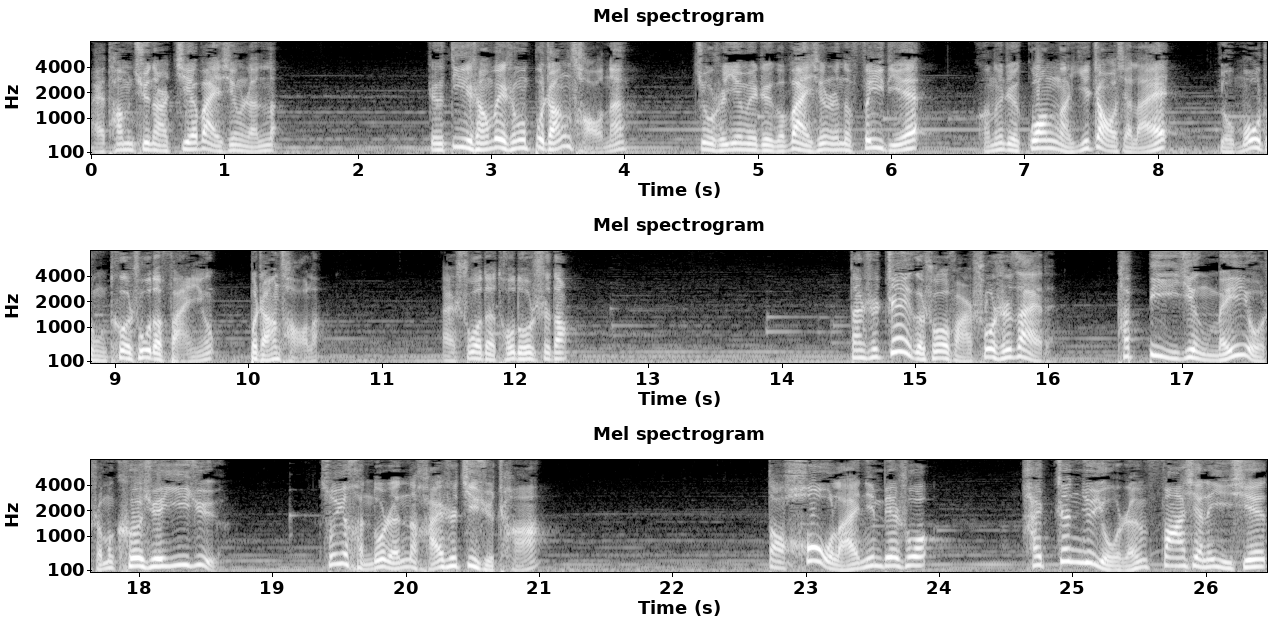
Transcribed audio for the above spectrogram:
哎，他们去那儿接外星人了。这个地上为什么不长草呢？就是因为这个外星人的飞碟，可能这光啊一照下来，有某种特殊的反应，不长草了。哎，说的头头是道。但是这个说法说实在的，它毕竟没有什么科学依据，所以很多人呢还是继续查。到后来，您别说，还真就有人发现了一些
